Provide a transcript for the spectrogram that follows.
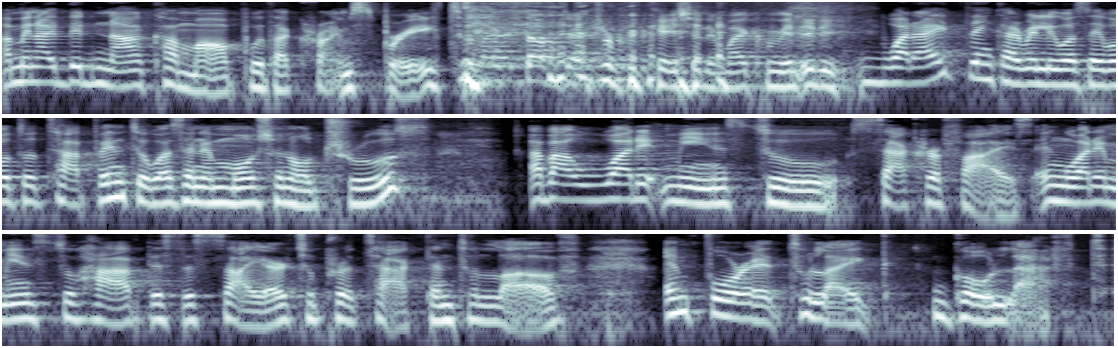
I mean, I did not come up with a crime spree to like stop gentrification in my community. What I think I really was able to tap into was an emotional truth about what it means to sacrifice and what it means to have this desire to protect and to love and for it to like go left.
